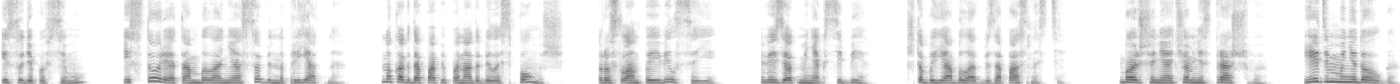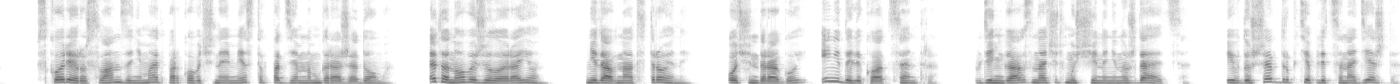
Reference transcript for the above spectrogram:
И, судя по всему, история там была не особенно приятная. Но когда папе понадобилась помощь, Руслан появился и везет меня к себе, чтобы я была в безопасности. Больше ни о чем не спрашиваю. Едем мы недолго. Вскоре Руслан занимает парковочное место в подземном гараже дома. Это новый жилой район, недавно отстроенный, очень дорогой и недалеко от центра. В деньгах, значит, мужчина не нуждается. И в душе вдруг теплится надежда.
